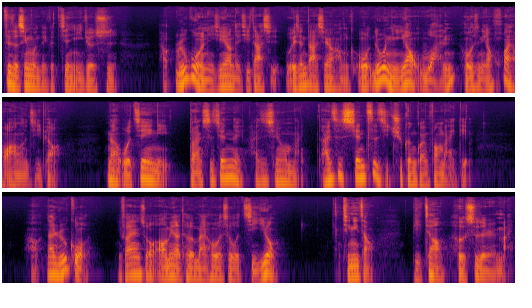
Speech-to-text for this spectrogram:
这则新闻的一个建议就是：好，如果你今天要累积大西维珍大西洋航空，我如果你要玩，或者是你要换华航的机票，那我建议你短时间内还是先用买，还是先自己去跟官方买一点。好，那如果你发现说哦没有特卖，或者是我急用，请你找比较合适的人买。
